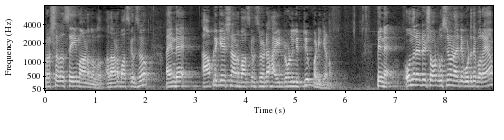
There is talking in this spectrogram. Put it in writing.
പ്രഷർ സെയിം ആണെന്നുള്ളത്. അതാണ് പാസ്കൽസ് ലോ അതിന്റെ ആപ്ലിക്കേഷനാണ് പാസ്കൽസ് ലോയുടെ ഹൈഡ്രോളി ലിഫ്റ്റ് പഠിക്കണം. പിന്നെ ഒന്ന് രണ്ട് ഷോർട്ട് ക്വസ്റ്റ്യനോട് അതിന്റെ കൂട്ടത്തിൽ പറയാം.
